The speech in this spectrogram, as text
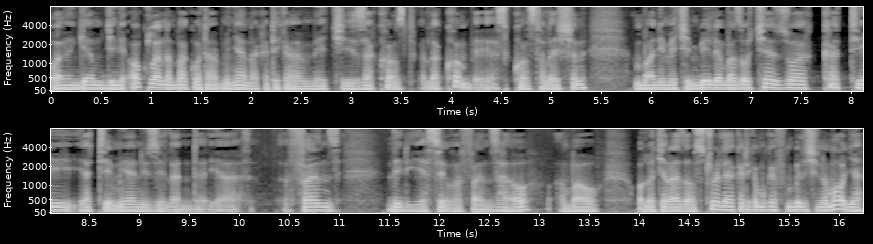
Wameingia mjini Auckland ambako watamenyana katika mechi za la kombe ya Constellation, ambayo ni mechi mbili ambazo huchezwa kati ya timu ya New Zealand ya Ferns dhidi ya Silver Ferns hao ambao waliocharaza Australia katika mwaka elfu mbili ishirini na moja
